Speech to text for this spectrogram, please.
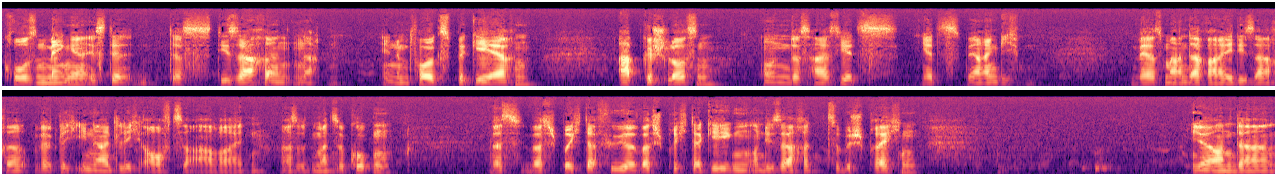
großen Menge ist der, dass die Sache nach, in einem Volksbegehren abgeschlossen. Und das heißt, jetzt jetzt wäre eigentlich wäre es mal an der Reihe, die Sache wirklich inhaltlich aufzuarbeiten. Also mal zu gucken, was, was spricht dafür, was spricht dagegen und die Sache zu besprechen. Ja, und da,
